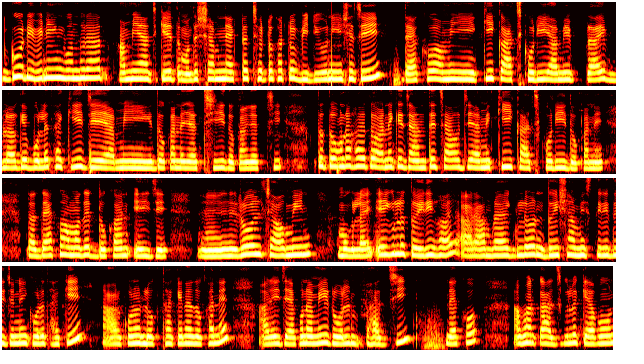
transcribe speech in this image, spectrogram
Good evening বন্ধুরা। আমি আজকে তোমাদের সামনে একটা ছোটোখাটো ভিডিও নিয়ে এসেছি। দেখো, আমি কি কাজ করি? আমি প্রায় ব্লগে বলে থাকি যে, আমি দোকানে যাচ্ছি দোকানে যাচ্ছি। তো তোমরা হয়তো অনেকে জানতে চাও যে, আমি কি কাজ করি দোকানে। তা দেখো, আমাদের দোকান এই যে রোল চাউমিন। মোগলাই, এইগুলো তৈরি হয়। আর আমরা এগুলো দুই স্বামী স্ত্রী দুজনেই করে থাকি। আর কোনো লোক থাকে না দোকানে। আর এই যে এখন আমি রোল ভাজছি, দেখো আমার কাজগুলো কেমন।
